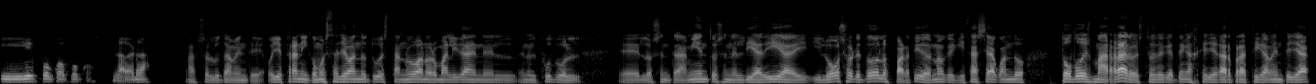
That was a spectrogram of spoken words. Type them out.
y ir poco a poco, la verdad. Absolutamente. Oye, Franny, ¿cómo estás llevando tú esta nueva normalidad en el, en el fútbol? Eh, los entrenamientos en el día a día y, luego sobre todo los partidos, ¿no? Que quizás sea cuando todo es más raro, esto de que tengas que llegar prácticamente ya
